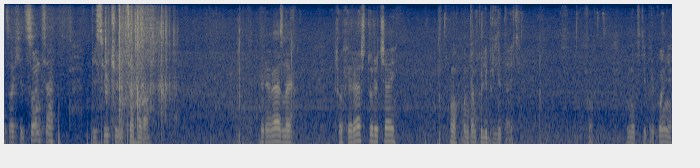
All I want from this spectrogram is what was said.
захід сонця, підсвічується гора. Перевезли трохи решту речей. О, вон там колібри літають. Хо, Вони такі прикольні.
